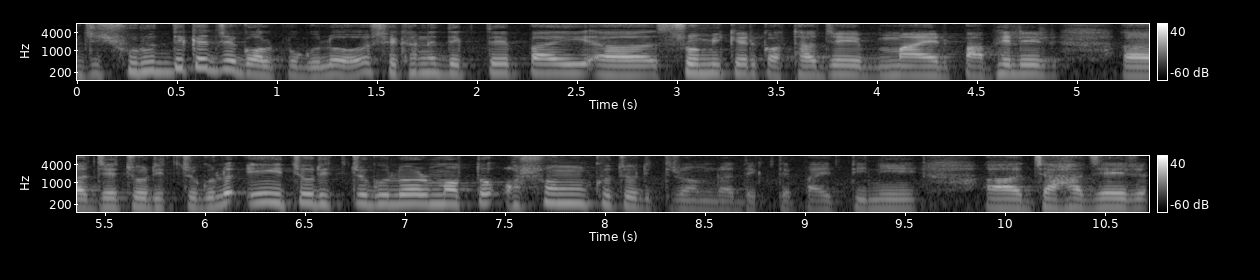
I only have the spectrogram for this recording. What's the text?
যে শুরুর দিকের যে গল্পগুলো সেখানে দেখতে পাই শ্রমিকের কথা যে মায়ের পাভেলের যে চরিত্রগুলো এই চরিত্রগুলোর মতো অসংখ্য চরিত্র আমরা দেখতে পাই। তিনি জাহাজের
